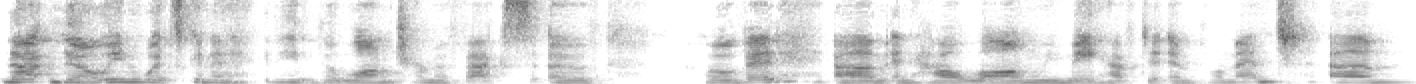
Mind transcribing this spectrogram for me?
Not knowing what's going to be the long term effects of COVID um, and how long we may have to implement um,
